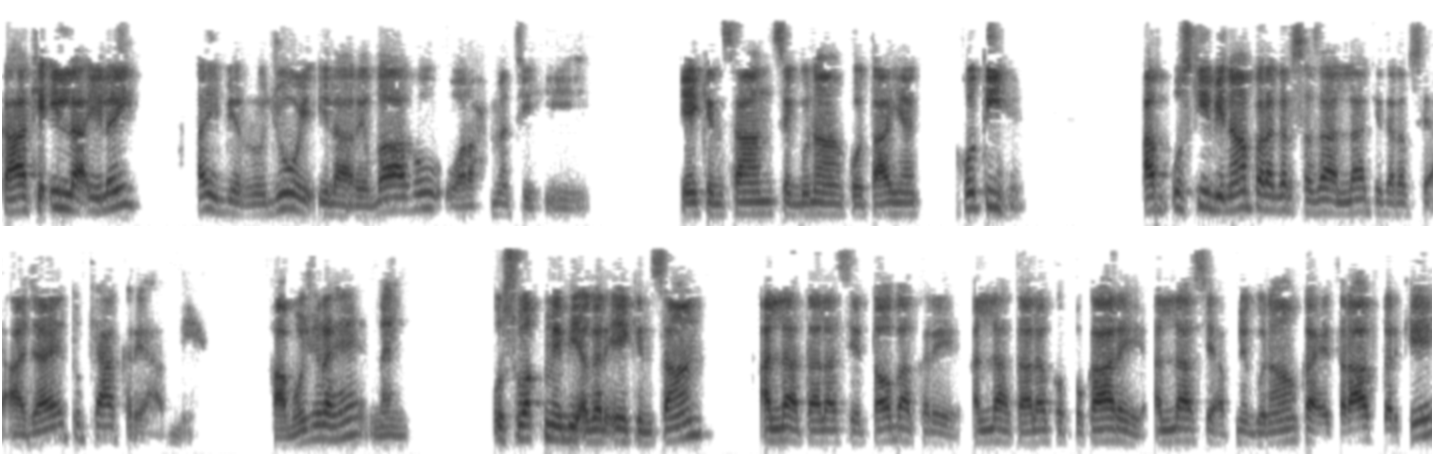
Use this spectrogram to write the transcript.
کہا کہ اللہ علیہ ای بالرجوع الى رضاہ و رحمته ایک انسان سے گناہ کوتاہیاں ہوتی ہیں اب اس کی بنا پر اگر سزا اللہ کی طرف سے آ جائے تو کیا کرے آدمی؟ خاموش رہے؟ نہیں۔ اس وقت میں بھی اگر ایک انسان اللہ تعالیٰ سے توبہ کرے، اللہ تعالیٰ کو پکارے، اللہ سے اپنے گناہوں کا اعتراف کر کے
